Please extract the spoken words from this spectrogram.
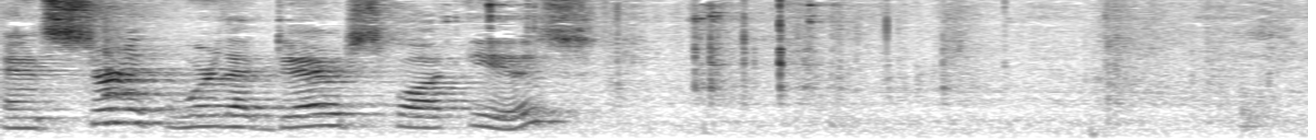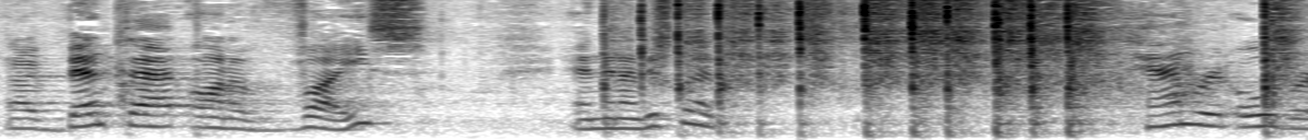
and insert it where that damaged spot is. And I've bent that on a vise, and then I'm just going to hammer it over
